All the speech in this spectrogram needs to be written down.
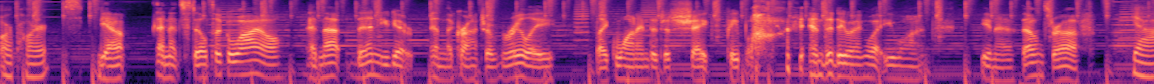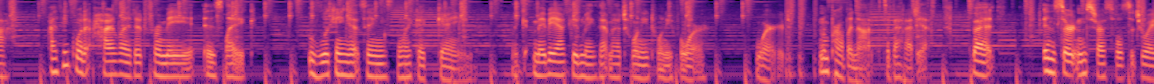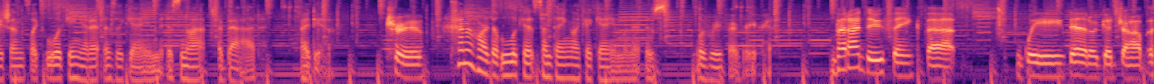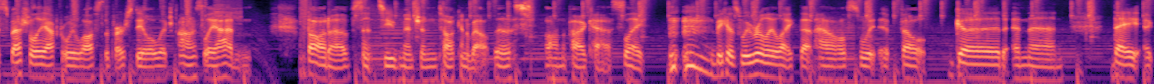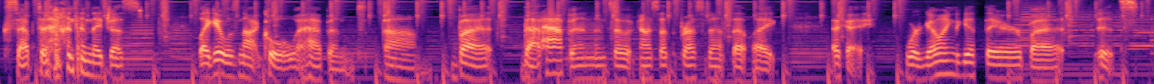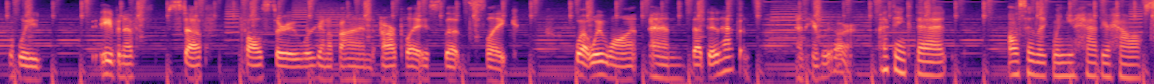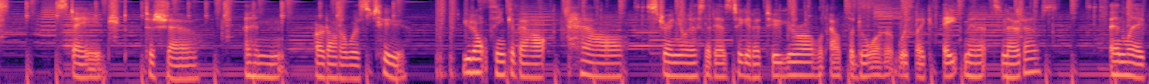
our parts. Yeah. And it still took a while. And that then you get in the crunch of really like wanting to just shake people into doing what you want. You know, that was rough. Yeah. I think what it highlighted for me is like looking at things like a game. Like maybe I could make that my 2024 word. No, probably not. It's a bad idea. But in certain stressful situations, like looking at it as a game is not a bad idea. True. Kind of hard to look at something like a game when it is the roof over your head. But I do think that we did a good job, especially after we lost the first deal, which honestly I hadn't thought of since you mentioned talking about this on the podcast. Like, because we really liked that house. It felt good. And then they accepted, and then they just, like, it was not cool what happened. Um, but that happened. And so it kind of set the precedent that, like, okay, we're going to get there, but it's, we, even if stuff falls through, we're going to find our place that's like what we want. And that did happen. And here we are. I think that also, like when you have your house staged to show, and our daughter was two, you don't think about how strenuous it is to get a two year old out the door with like eight minutes notice. And like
